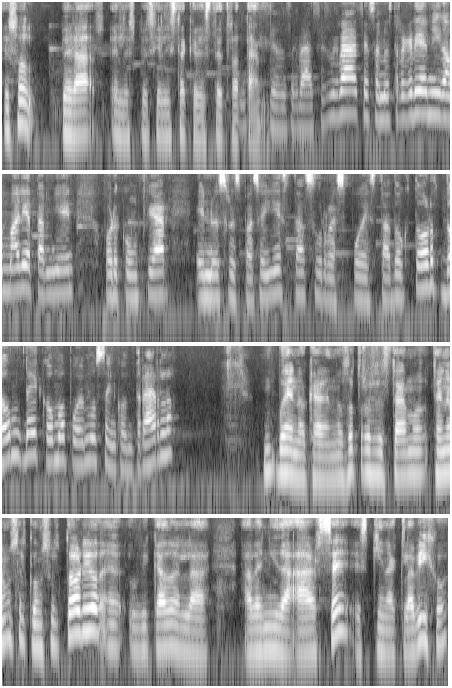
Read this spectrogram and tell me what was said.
eso verá el especialista que le esté tratando. Gracias, gracias a nuestra querida amiga María también por confiar en nuestro espacio. Ahí está su respuesta. Doctor, ¿dónde, cómo podemos encontrarlo? Bueno, Karen, nosotros estamos, tenemos el consultorio eh, ubicado en la avenida Arce, esquina Clavijo,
